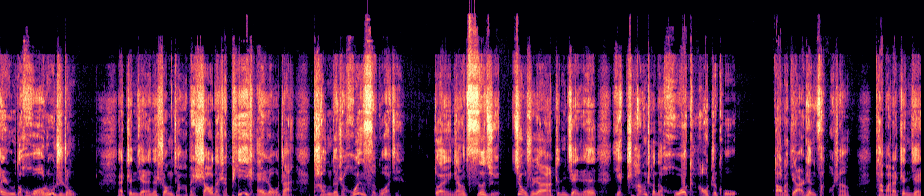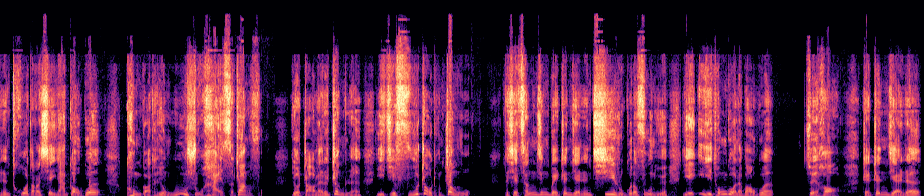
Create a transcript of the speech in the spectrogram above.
摁入到火炉之中。那甄建人的双脚被烧的是皮开肉绽，疼的是昏死过去。段玉娘此举就是要让甄建人也尝尝那火烤之苦。到了第二天早上，她把这甄建人拖到了县衙告官，控告他用巫术害死丈夫，又找来了证人以及符咒等证物。那些曾经被甄建人欺辱过的妇女也一同过来报官。最后，这甄建人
